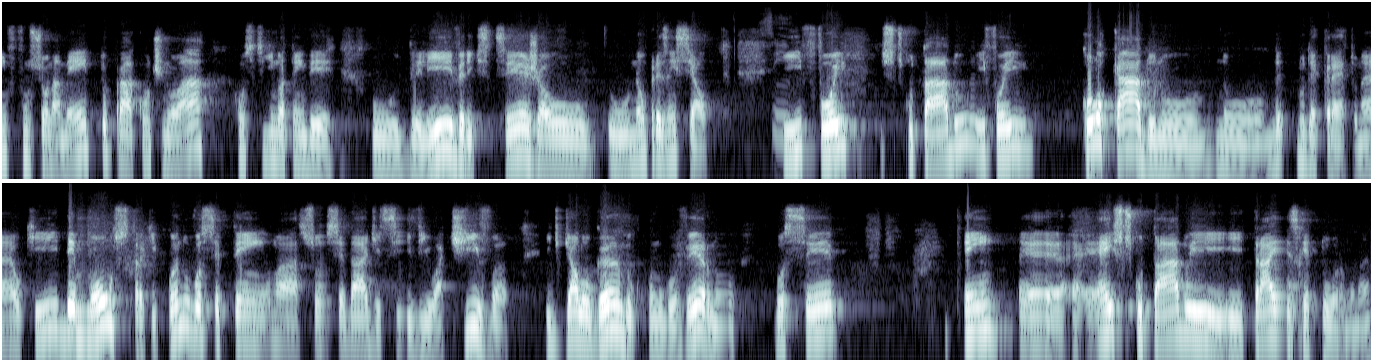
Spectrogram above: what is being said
em funcionamento para continuar conseguindo atender o delivery, que seja, ou o não presencial. Sim. E foi escutado e foi colocado no, no, no, decreto, né? o que demonstra que quando você tem uma sociedade civil ativa e dialogando com o governo, você tem é, é escutado e, e, traz retorno, né?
